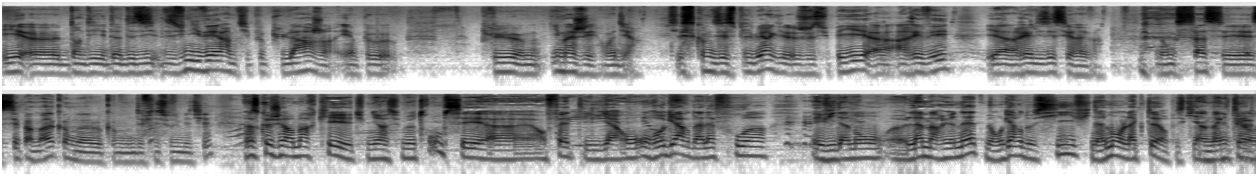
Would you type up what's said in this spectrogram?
Et euh, dans, des, dans des- des univers un petit peu plus larges et un peu plus euh, imagés, on va dire. Comme disait Spielberg, je suis payé à, à rêver et à réaliser ses rêves. Donc ça, c'est pas mal comme, euh, comme définition du métier. Ce que j'ai remarqué, et tu me diras si je me trompe, c'est euh, en fait il y a on, on regarde à la fois évidemment euh, la marionnette, mais on regarde aussi finalement l'acteur parce qu'il y a un acteur,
